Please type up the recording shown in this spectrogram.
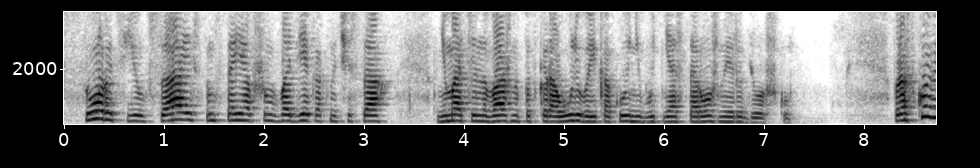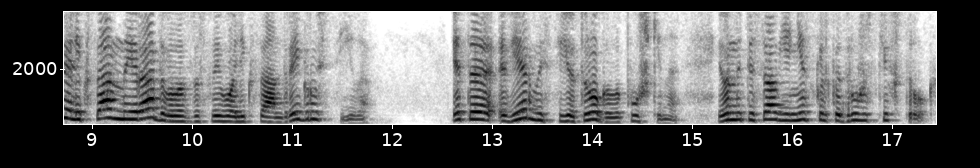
с соротью, с аистом, стоявшим в воде, как на часах, внимательно важно подкарауливая какую-нибудь неосторожную рыбешку. Прасковья Александровна и радовалась за своего Александра и грустила. Эта верность ее трогала Пушкина, и он написал ей несколько дружеских строк.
